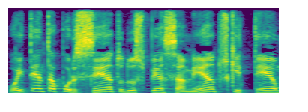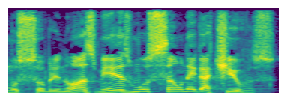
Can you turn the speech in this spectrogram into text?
80% dos pensamentos que temos sobre nós mesmos são negativos.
